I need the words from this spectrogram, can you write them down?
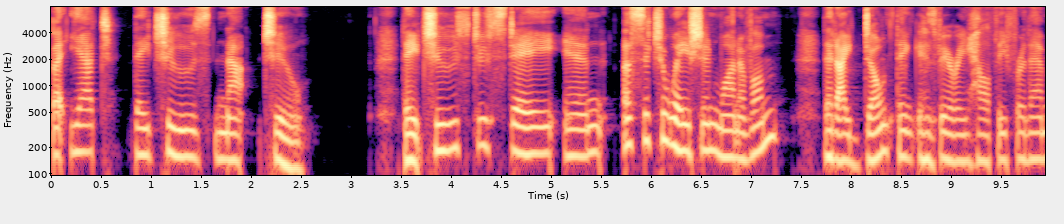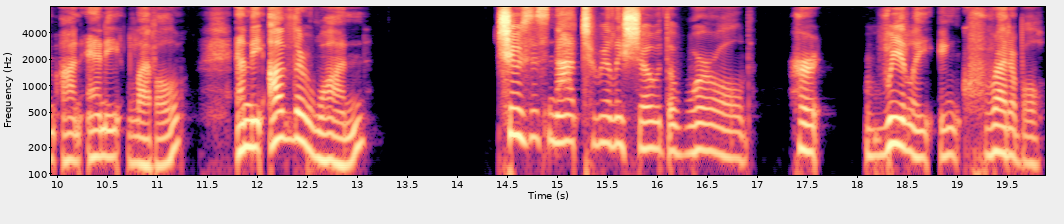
But yet they choose not to. They choose to stay in a situation, one of them, that I don't think is very healthy for them on any level. And the other one chooses not to really show the world her really incredible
